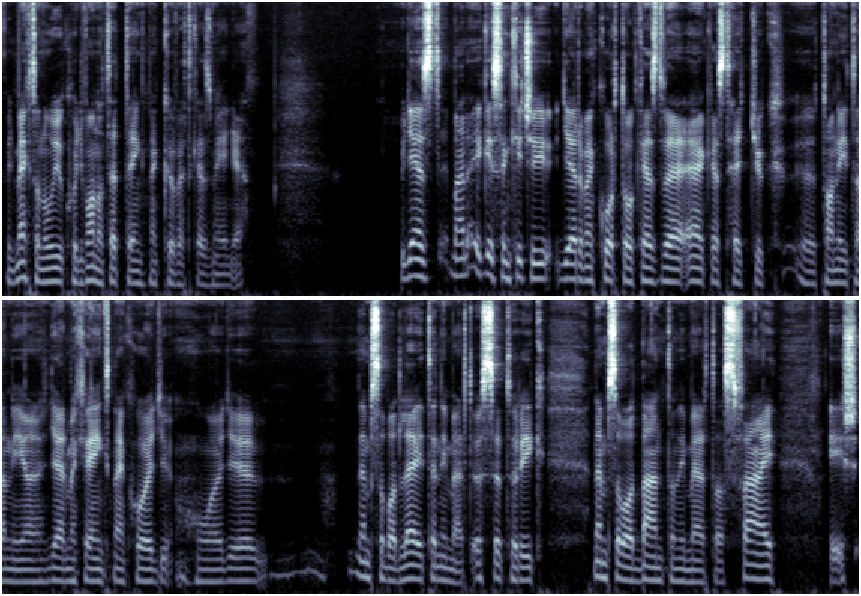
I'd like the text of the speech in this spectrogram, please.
hogy megtanuljuk, hogy van a tetteinknek következménye ugye ezt már egészen kicsi gyermekkortól kezdve elkezdhetjük tanítani a gyermekeinknek, hogy, hogy nem szabad lejteni, mert összetörik, nem szabad bántani, mert az fáj, és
